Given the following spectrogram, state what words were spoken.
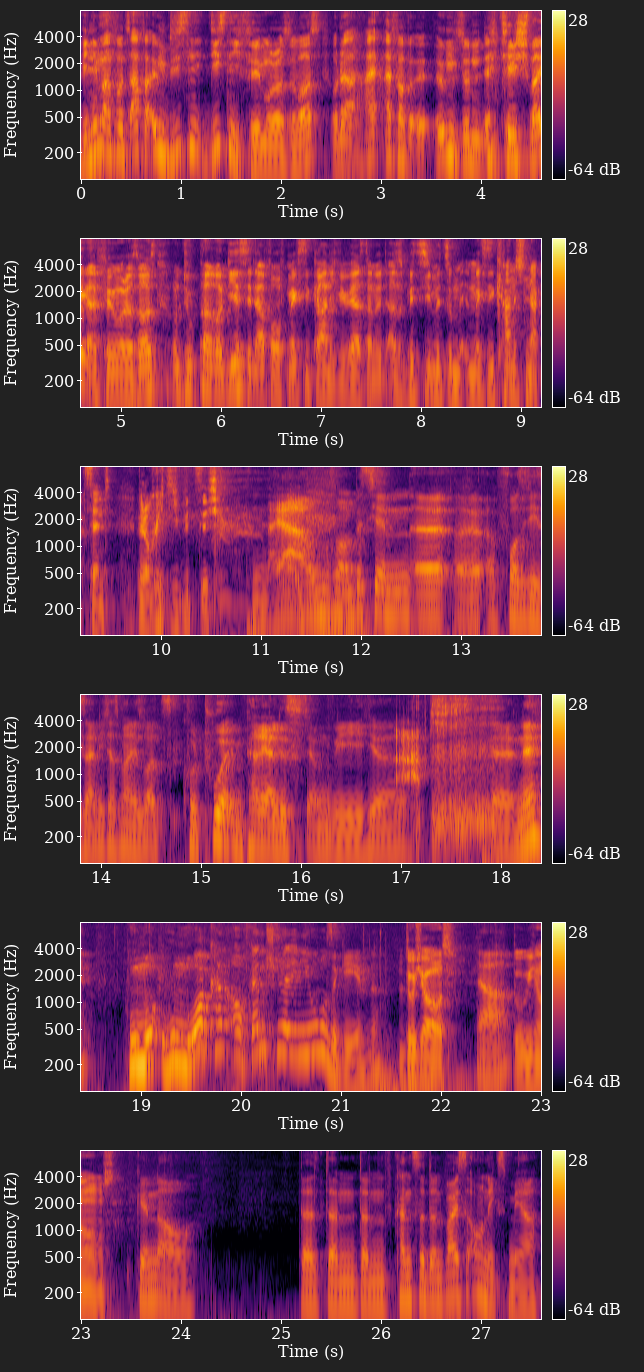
wir nehmen einfach uns einfach irgendeinen Disney- Disney-Film oder sowas oder ein- einfach äh, irgendeinen so einen Til Schweiger-Film oder sowas und du parodierst den einfach auf Mexikanisch. Wie wär's damit? Also mit, mit so einem mexikanischen Akzent. Wäre doch richtig witzig. Naja, man muss man ein bisschen äh, äh, vorsichtig sein. Nicht, dass man hier so als Kulturimperialist irgendwie hier. Äh, ne? Humor, Humor kann auch ganz schnell in die Hose gehen, ne? Durchaus. Ja, Durchaus. Genau. Da, dann, dann kannst du, dann weißt du auch nichts mehr.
